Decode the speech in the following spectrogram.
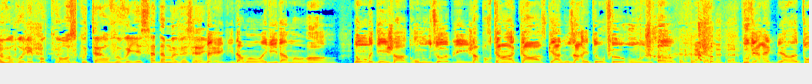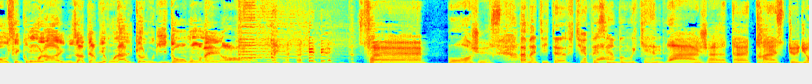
vous roulez beaucoup en scooter, vous voyez ça d'un mauvais œil. mais évidemment, évidemment. Oh, non, mais déjà qu'on nous oblige à porter un casque et à nous arrêter au feu rouge. Oh. Vous verrez que bientôt, ces cons-là, ils nous interdiront l'alcool au guidon. Non, mais... Oh. C'est pas juste. Ah ma Titeuf, tu as passé un bon week-end? Moi, j'étais très studieux.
